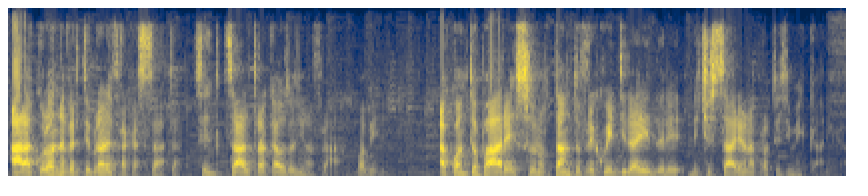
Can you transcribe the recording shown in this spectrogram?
Ha la colonna vertebrale fracassata, senz'altro a causa di una frana. Va bene. A quanto pare sono tanto frequenti da rendere necessaria una protesi meccanica.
